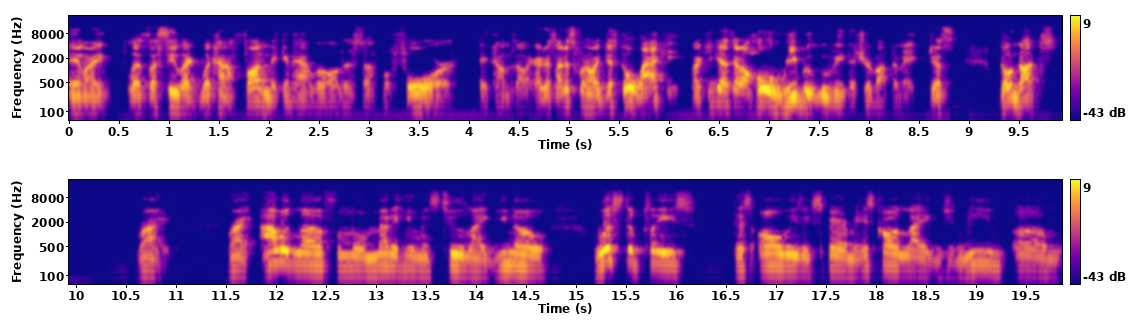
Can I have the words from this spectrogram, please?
and like let's let's see like what kind of fun they can have with all this stuff before it comes out. Like I just I just want to like just go wacky. Like you guys got a whole reboot movie that you're about to make. Just go nuts. Right. Right. I would love for more metahumans too. Like, you know, what's the place that's always experiment? It's called like Geneva, um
